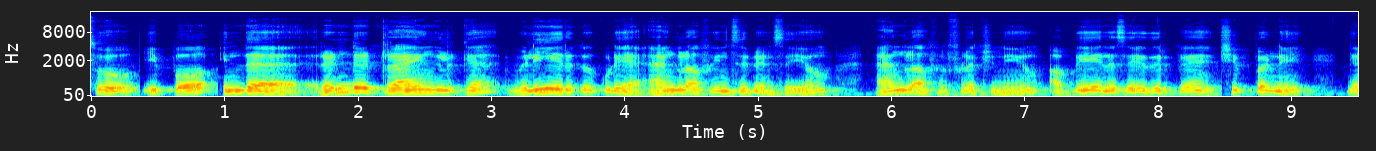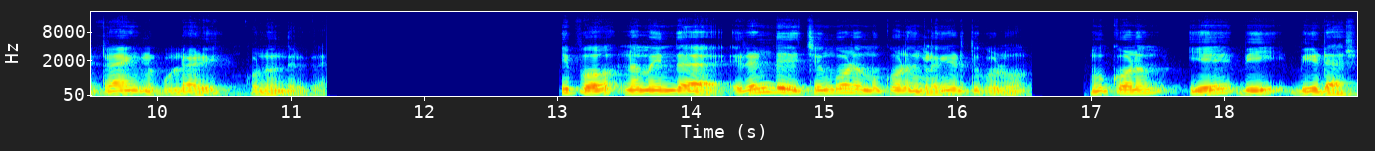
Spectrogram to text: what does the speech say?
ஸோ இப்போது இந்த ரெண்டு ட்ரையாங்கிளுக்கு வெளியே இருக்கக்கூடிய ஆங்கிள் ஆஃப் இன்சிடென்ஸையும் ஆங்கிள் ஆஃப் ரிஃப்ளெக்ஷனையும் அப்படியே என்ன செய்திருக்கேன்? ஷிப் பண்ணி இந்த ட்ரையாங்கிளுக்கு உள்ளாடி கொண்டு வந்திருக்கிறேன். இப்போது நம்ம இந்த இரண்டு செங்கோண முக்கோணங்களையும் எடுத்துக்கொள்வோம். முக்கோணம் ஏ பி பி டேஷ்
